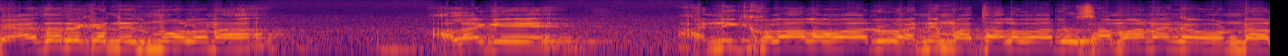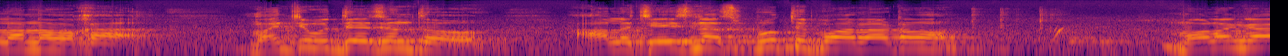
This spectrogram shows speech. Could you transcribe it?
పేదరిక నిర్మూలన అలాగే అన్ని కులాల వారు అన్ని మతాల వారు సమానంగా ఉండాలన్న ఒక మంచి ఉద్దేశంతో వాళ్ళు చేసిన స్ఫూర్తి పోరాటం మూలంగా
